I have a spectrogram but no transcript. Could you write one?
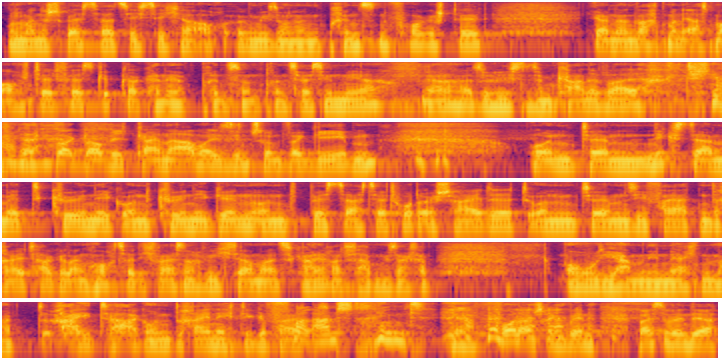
Und meine Schwester hat sich sicher auch irgendwie so einen Prinzen vorgestellt. Ja, und dann wacht man erstmal auf und stellt fest, es gibt gar keine Prinzen und Prinzessin mehr. Ja, also höchstens im Karneval. Die wir, glaube ich, keine haben, die sind schon vergeben. Und ähm, nix da mit König und Königin und bis das der Tod euch scheidet. Und ähm, sie feierten drei Tage lang Hochzeit. Ich weiß noch, wie ich damals geheiratet habe und gesagt habe, oh, die haben in den Märchen immer drei Tage und drei Nächte gefeiert. Voll anstrengend. Ja, voll anstrengend. wenn, weißt du, wenn der,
